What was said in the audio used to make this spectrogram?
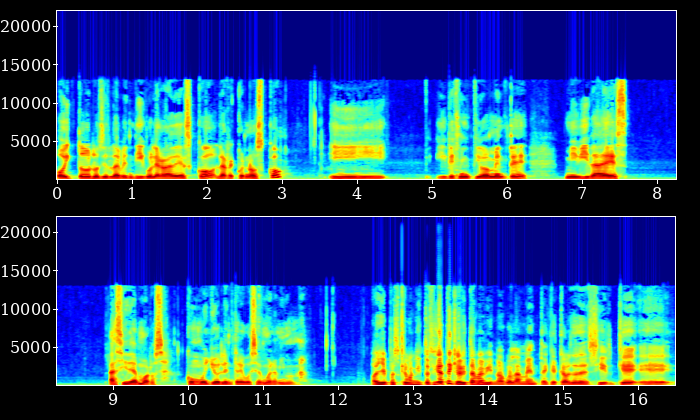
hoy todos los días la bendigo, le agradezco, la reconozco y, y definitivamente mi vida es así de amorosa, como yo le entrego ese amor a mi mamá. Oye, pues qué bonito. Fíjate que ahorita me vino algo a la mente que acabas de decir que eh,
